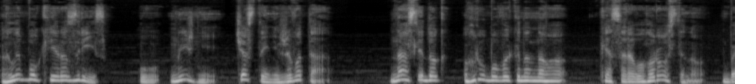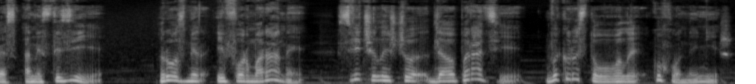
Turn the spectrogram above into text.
глибокий розріз у нижній частині живота, наслідок грубо виконаного кесаревого розтину без анестезії. Розмір і форма рани свідчили, що для операції використовували кухонний ніж.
